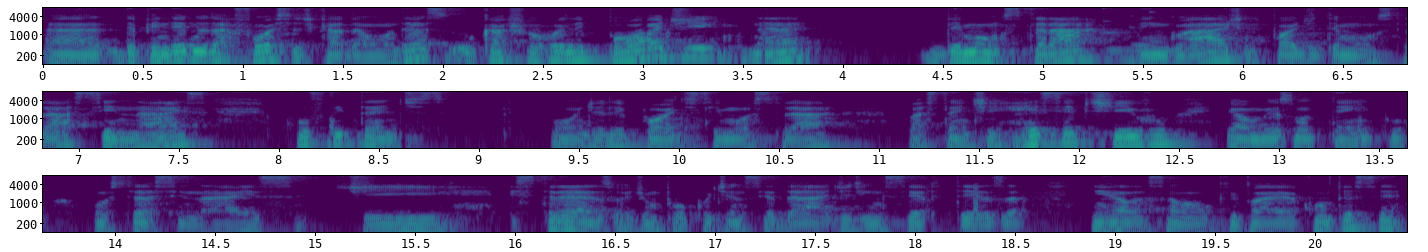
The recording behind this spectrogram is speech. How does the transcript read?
uh, dependendo da força de cada uma dessas, o cachorro ele pode né, demonstrar linguagem, pode demonstrar sinais conflitantes, onde ele pode se mostrar bastante receptivo e ao mesmo tempo mostrar sinais de estresse ou de um pouco de ansiedade, de incerteza em relação ao que vai acontecer.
